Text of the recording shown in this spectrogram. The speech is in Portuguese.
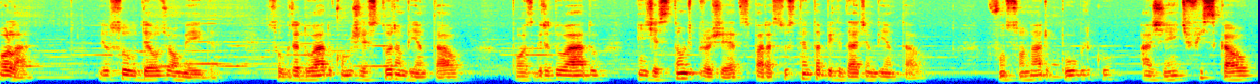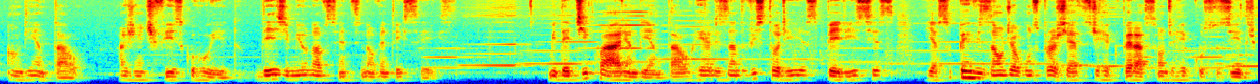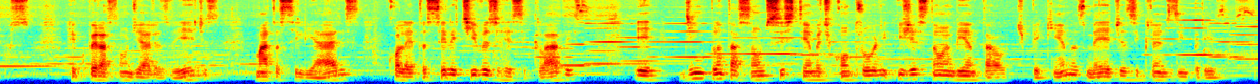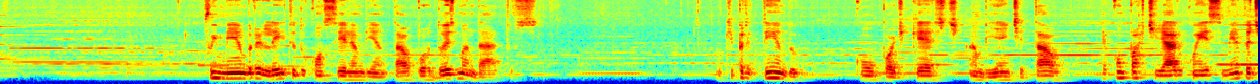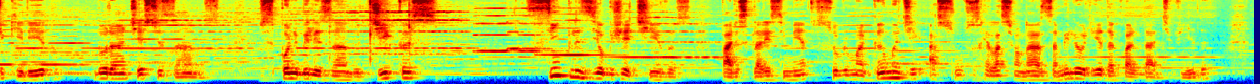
Olá, eu sou o Delcio Almeida, sou graduado como gestor ambiental, pós-graduado em gestão de projetos para sustentabilidade ambiental, funcionário público, agente fiscal ambiental, agente físico ruído, desde 1996. Me dedico à área ambiental realizando vistorias, perícias e a supervisão de alguns projetos de recuperação de recursos hídricos, recuperação de áreas verdes, matas ciliares coletas seletivas de recicláveis e de implantação de sistema de controle e gestão ambiental de pequenas, médias e grandes empresas. Fui membro eleito do Conselho Ambiental por dois mandatos. O que pretendo com o podcast Ambiente e Tal é compartilhar o conhecimento adquirido durante estes anos, disponibilizando dicas simples e objetivas para esclarecimentos sobre uma gama de assuntos relacionados à melhoria da qualidade de vida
